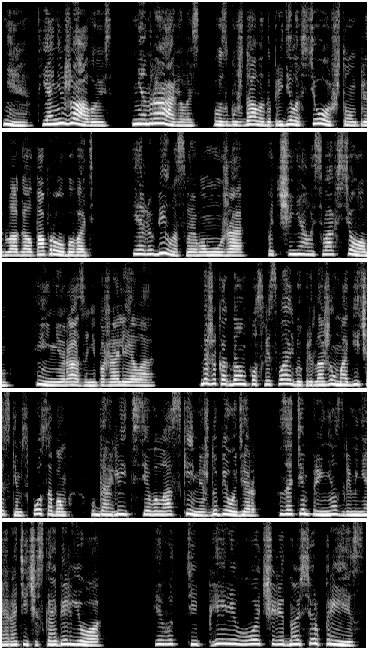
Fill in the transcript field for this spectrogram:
Нет, я не жалуюсь. Мне нравилось, возбуждало до предела все, что он предлагал попробовать. Я любила своего мужа, подчинялась во всем, и ни разу не пожалела. Даже когда он после свадьбы предложил магическим способом удалить все волоски между бедер, затем принес для меня эротическое белье. И вот теперь его очередной сюрприз.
